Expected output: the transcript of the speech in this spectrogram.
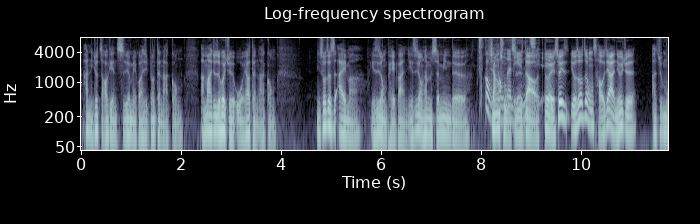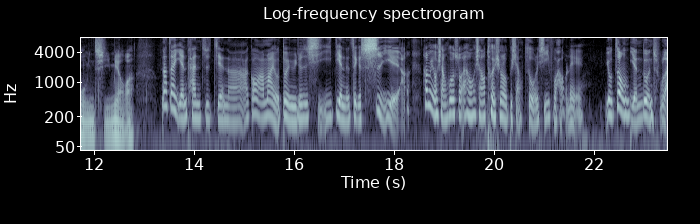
啊，你就早点吃又没关系，不用等阿公。阿嬷就是会觉得我要等阿公。你说这是爱吗？也是一种陪伴，也是一种他们生命的相处之道。对，所以有时候这种吵架，你会觉得啊，就莫名其妙啊。那在言谈之间呢、啊，阿公阿妈有对于就是洗衣店的这个事业啊，他们有想过说，哎，我想要退休了，不想做了，洗衣服好累，有这种言论出来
